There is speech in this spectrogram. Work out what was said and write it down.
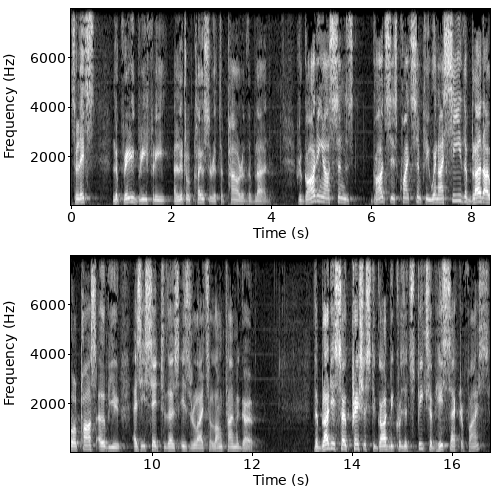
So let's look very briefly a little closer at the power of the blood. Regarding our sins, God says quite simply, When I see the blood, I will pass over you, as he said to those Israelites a long time ago. The blood is so precious to God because it speaks of his sacrifice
